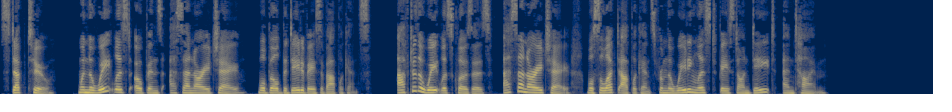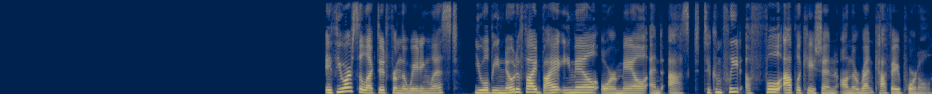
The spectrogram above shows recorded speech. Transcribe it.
Step 2. When the waitlist opens, SNRHA will build the database of applicants. After the waitlist closes, SNRHA will select applicants from the waiting list based on date and time. If you are selected from the waiting list, you will be notified via email or mail and asked to complete a full application on the Rent Cafe portal.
